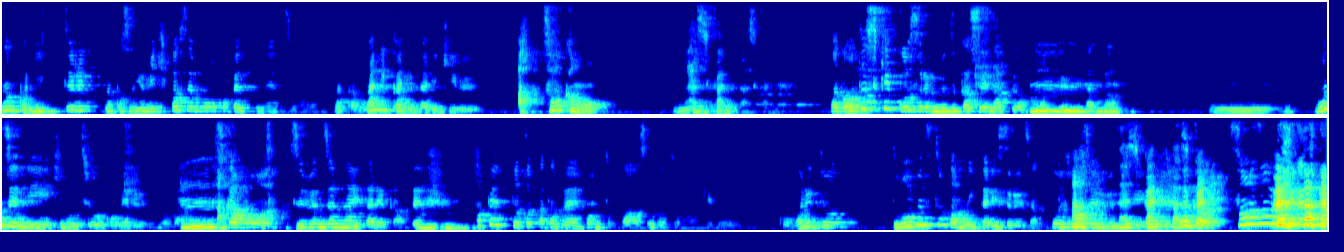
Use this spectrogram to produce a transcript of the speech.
なんか似てるなんかその読み聞かせもパペットのやつもなんか何かになりきる、あそうかも。うん。確かに確かなんか私結構それ難しいなって思うに。んだよねなんかうん文字に気持ちを込めるうん。しかも自分じゃない誰か。でうんパペットとか多分絵本とかそうだと思うけどこう割と動物とかもいたりするじゃん。登場あ人物に。確かに確かに。想像できなくて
